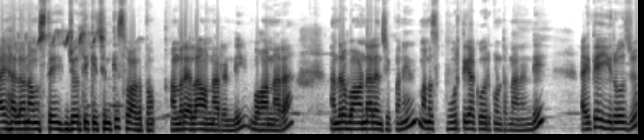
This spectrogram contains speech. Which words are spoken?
హాయ్ హలో నమస్తే. జ్యోతి కిచెన్కి స్వాగతం. అందరూ ఎలా ఉన్నారండి? బాగున్నారా? అందరూ బాగుండాలని చెప్పని మనస్ఫూర్తిగా కోరుకుంటున్నానండి. అయితే ఈరోజు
